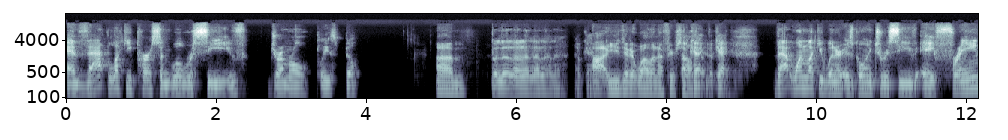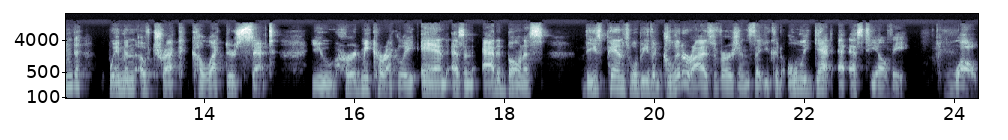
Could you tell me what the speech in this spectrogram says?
And that lucky person will receive, drumroll, please, Bill. Um, Okay. uh, you did it well enough yourself. Okay, okay. That one lucky winner is going to receive a framed Women of Trek collector's set. You heard me correctly. And as an added bonus, these pins will be the glitterized versions that you could only get at STLV. Whoa.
